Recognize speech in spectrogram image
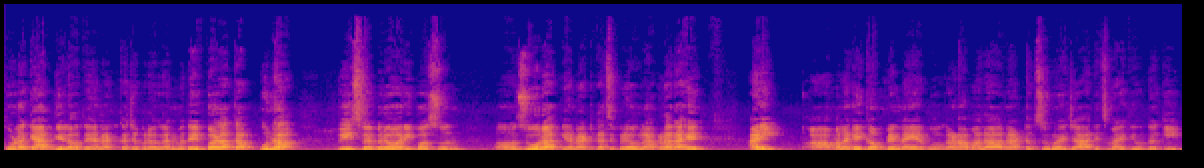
थोडा गॅप गेला होता या नाटकाच्या प्रयोगांमध्ये. पण आता पुन्हा वीस फेब्रुवारी पासून जोरात या नाटकाचे प्रयोग लागणार आहेत. आणि आम्हाला काही कंप्लेंट नाही आहे कारण आम्हाला नाटक सुरू व्हायच्या आधीच माहिती होतं की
